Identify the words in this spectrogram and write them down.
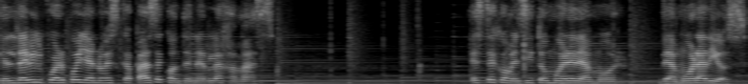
que el débil cuerpo ya no es capaz de contenerla jamás. Este jovencito muere de amor, de amor a Dios,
